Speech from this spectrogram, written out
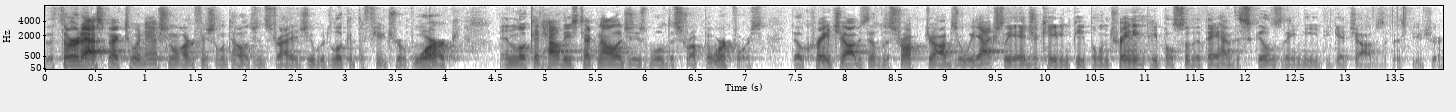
The third aspect to a national artificial intelligence strategy would look at the future of work and look at how these technologies will disrupt the workforce. They'll create jobs, they'll disrupt jobs. Are we actually educating people and training people so that they have the skills they need to get jobs in this future?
